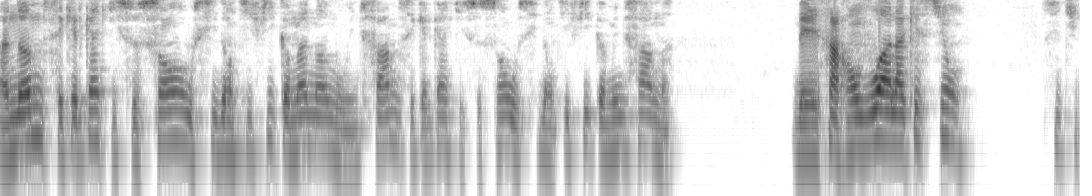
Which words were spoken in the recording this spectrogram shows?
un homme c'est quelqu'un qui se sent ou s'identifie comme un homme, ou une femme c'est quelqu'un qui se sent ou s'identifie comme une femme. Mais ça renvoie à la question. Si tu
